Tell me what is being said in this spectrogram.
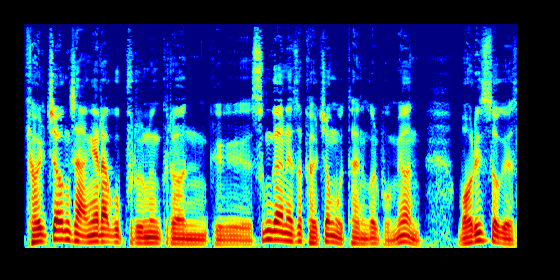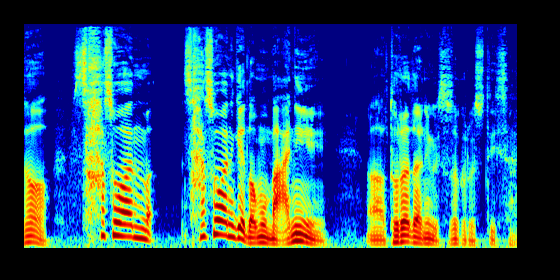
결정 장애라고 부르는 그런 그 순간에서 결정 못 하는 걸 보면 머릿속에서 사소한 사소한 게 너무 많이 어, 돌아다니고 있어서 그럴 수도 있어요.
